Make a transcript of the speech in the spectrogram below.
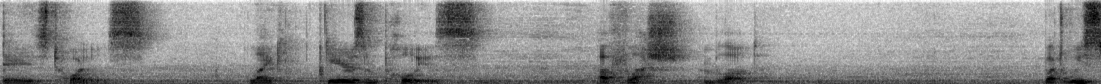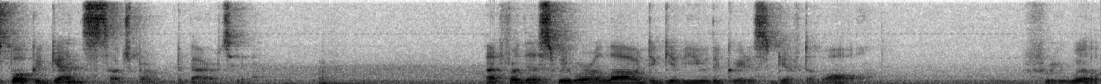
day's toils, like gears and pulleys of flesh and blood. But we spoke against such barbarity. And for this we were allowed to give you the greatest gift of all free will.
